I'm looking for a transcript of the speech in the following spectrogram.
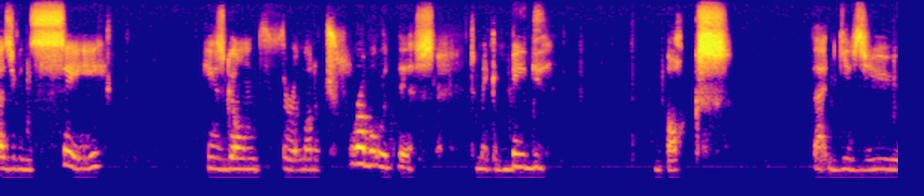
as you can see, he's gone through a lot of trouble with this to make a big box that gives you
